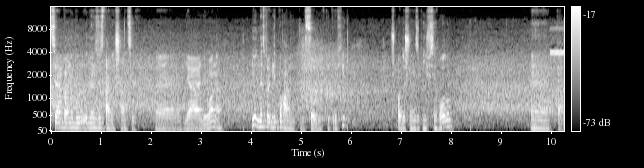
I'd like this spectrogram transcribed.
Це, напевно, був один з останніх шансів е, для Ліона. Ну, насправді непоганий сольний прохід. Шкода, що він закінчився голом. Е, так.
